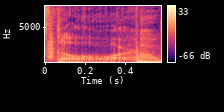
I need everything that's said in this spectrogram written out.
star.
